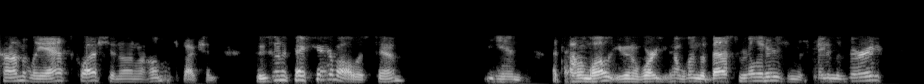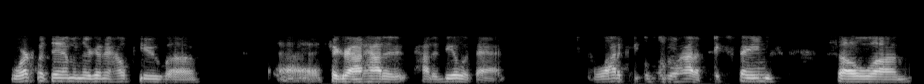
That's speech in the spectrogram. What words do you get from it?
commonly asked question on a home inspection. Who's going to take care of all this, Tim? And I tell them, well, you're going to work, you're one of the best realtors in the state of Missouri. Work with them and they're going to help you, uh, uh, figure out how to, how to deal with that. A lot of people don't know how to fix things. So, um,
